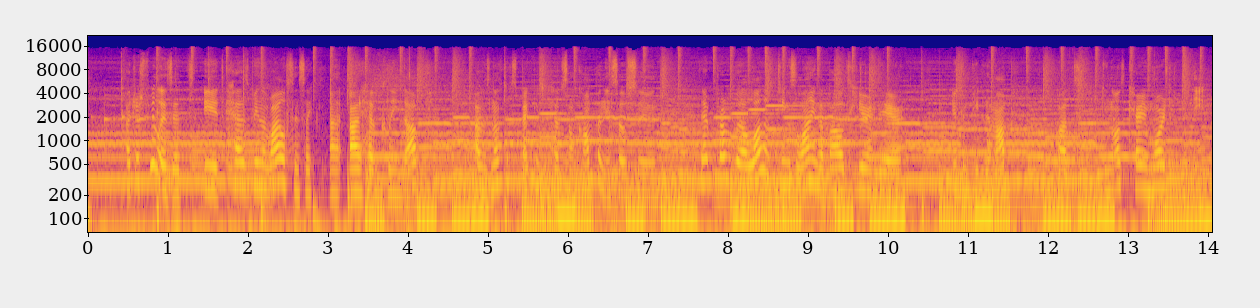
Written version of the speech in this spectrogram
I just realized that it has been a while since I, I, I have cleaned up. I was not expecting to have some company so soon. There are probably a lot of things lying about here and there. You can pick them up, but do not carry more than you need.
